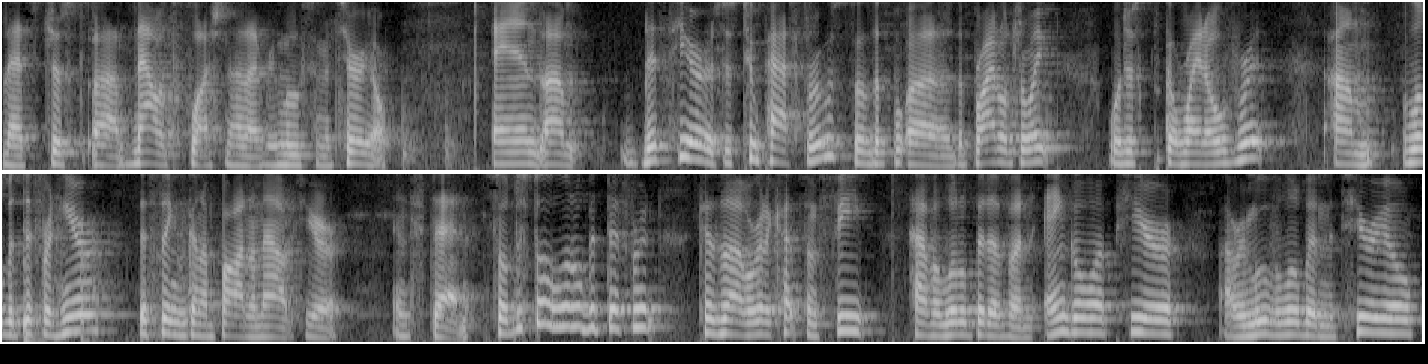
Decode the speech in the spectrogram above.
that's just, uh, now it's flush now that I've removed some material. And um, this here is just two pass-throughs, so the, uh, the bridle joint We'll just go right over it. Um, a little bit different here. This thing's gonna bottom out here instead. So just a little bit different because uh, we're gonna cut some feet, have a little bit of an angle up here, uh, remove a little bit of material,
